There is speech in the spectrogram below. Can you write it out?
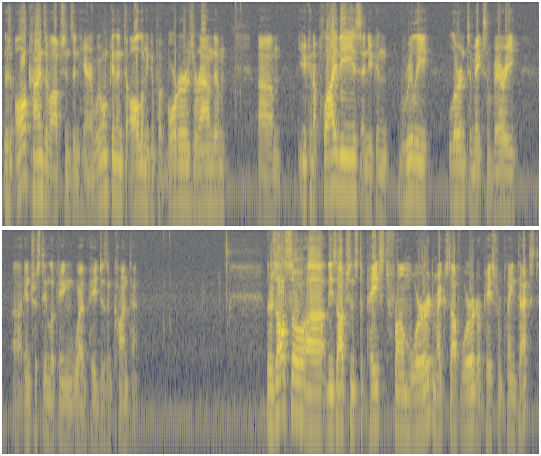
There's all kinds of options in here. We won't get into all of them. You can put borders around them. Um, you can apply these and you can really learn to make some very uh, interesting looking web pages and content. There's also uh, these options to paste from Word, Microsoft Word, or paste from plain text.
